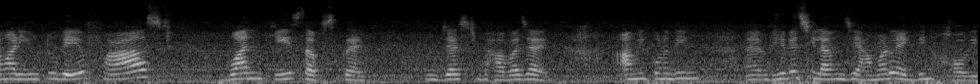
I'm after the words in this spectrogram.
আমার ইউটিউবে ফার্স্ট ওয়ান কে সাবস্ক্রাইব জাস্ট ভাবা যায়। আমি কোনো দিন ভেবেছিলাম যে আমারও একদিন হবে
